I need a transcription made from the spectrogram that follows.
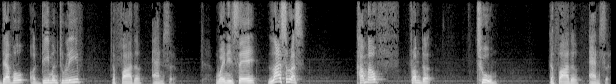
devil or demon to leave, the Father answered. When he say, Lazarus, come out from the tomb, the Father answered.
